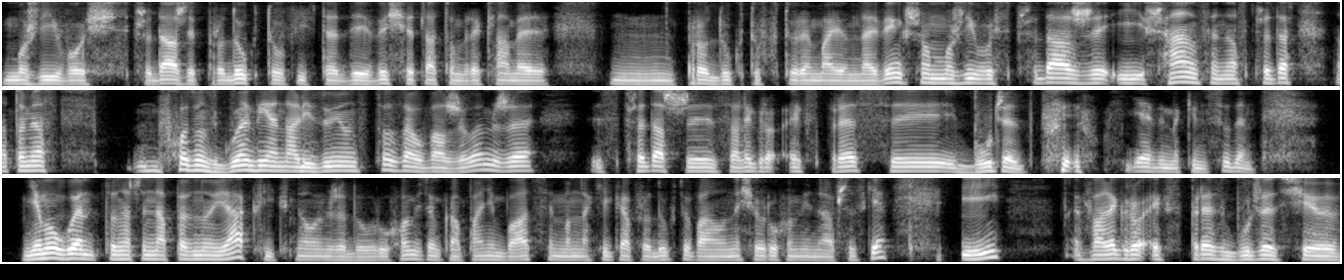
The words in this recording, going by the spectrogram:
możliwość sprzedaży produktów i wtedy wyświetla tą reklamę mm, produktów, które mają największą możliwość sprzedaży i szansę na sprzedaż. Natomiast mm, wchodząc głębiej, analizując to, zauważyłem, że sprzedaż z Allegro Express, budżet, nie wiem jakim cudem. Nie mogłem, to znaczy na pewno ja kliknąłem, żeby uruchomić tę kampanię, bo AdSense mam na kilka produktów, a one się uruchomiły na wszystkie i w Allegro Express budżet się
